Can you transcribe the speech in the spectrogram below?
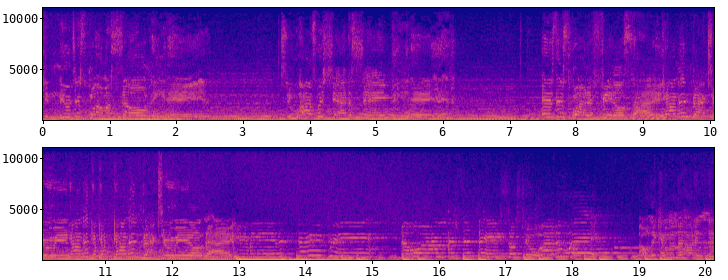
Can you just want my soul needed? Two hearts we share the same beating Is this what it feels like? Coming back to real, coming, coming back to real life Only come out at night,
